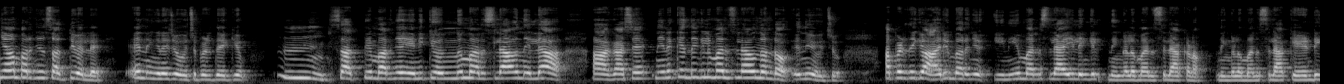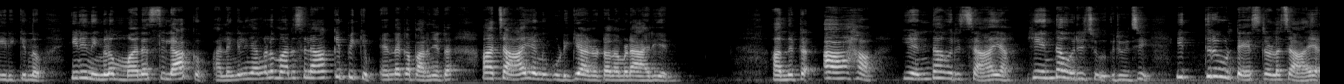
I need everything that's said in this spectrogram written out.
ഞാൻ പറഞ്ഞത് സത്യമല്ലേ? എന്നിങ്ങനെ ചോദിച്ചപ്പോഴത്തേക്കും സത്യം പറഞ്ഞ എനിക്കൊന്നും മനസ്സിലാവുന്നില്ല. ആകാശെ നിനക്ക് എന്തെങ്കിലും മനസ്സിലാവുന്നുണ്ടോ? എന്ന് ചോദിച്ചു. അപ്പോഴത്തേക്കും ആരും പറഞ്ഞു ഇനിയും മനസ്സിലായില്ലെങ്കിൽ നിങ്ങൾ മനസ്സിലാക്കണം. നിങ്ങൾ മനസ്സിലാക്കേണ്ടിയിരിക്കുന്നു. ഇനി നിങ്ങൾ മനസ്സിലാക്കും. അല്ലെങ്കിൽ ഞങ്ങൾ മനസ്സിലാക്കിപ്പിക്കും എന്നൊക്കെ പറഞ്ഞിട്ട് ആ ചായ അങ്ങ് കുടിക്കുകയാണ് കേട്ടോ നമ്മുടെ ആര്യൻ. എന്നിട്ട് ആഹാ എന്താ ഒരു ചായ? എന്താ ഒരു രുചി? ഇത്രയും ടേസ്റ്റുള്ള ചായ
